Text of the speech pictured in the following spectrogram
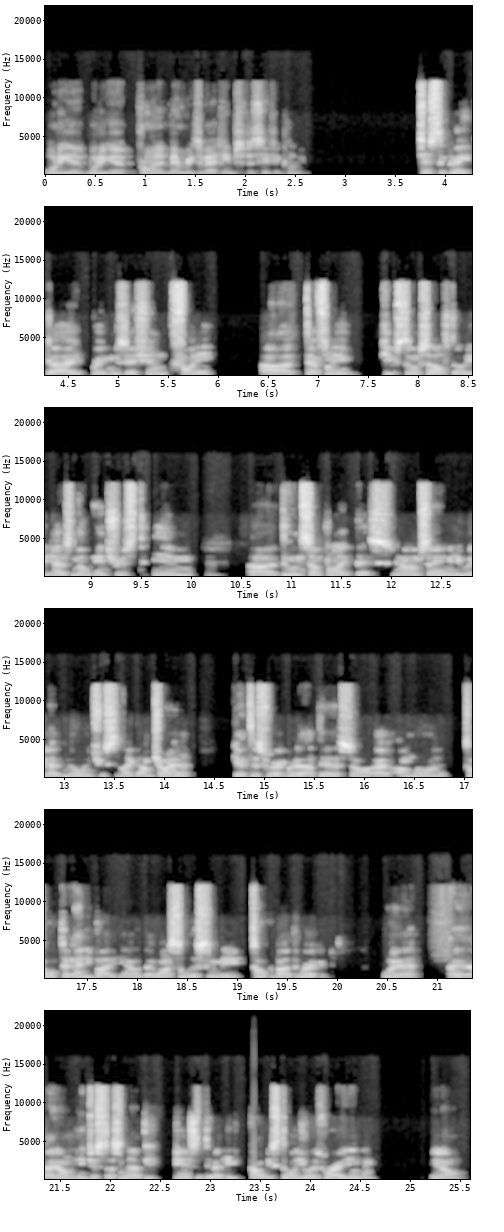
what are your what are your prominent memories about him specifically? Just a great guy, great musician, funny. Uh, definitely keeps to himself though. He has no interest in hmm uh, doing something like this. You know what I'm saying? He would have no interest in like I'm trying to get this record out there, so I, am willing to talk to anybody you know that wants to listen to me talk about the record. Where I, I don't, he just doesn't have the chance to do that. He probably still enjoys writing, and you know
